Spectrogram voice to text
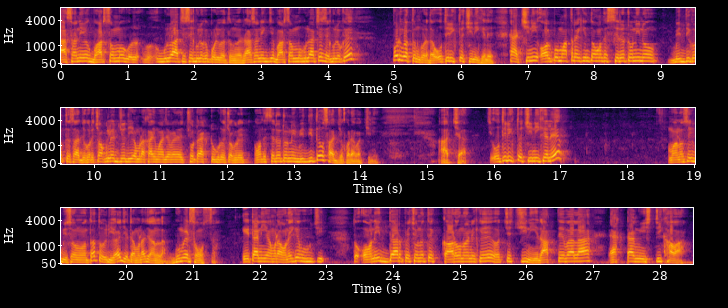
রাসায়নিক ভারসাম্যগুলো আছে সেগুলোকে পরিবর্তন করে রাসায়নিক যে ভারসাম্যগুলো আছে সেগুলোকে পরিবর্তন করে দেয় অতিরিক্ত চিনি খেলে। হ্যাঁ চিনি অল্প মাত্রায় কিন্তু আমাদের সেরোটোনিনও বৃদ্ধি করতে সাহায্য করে। চকলেট যদি আমরা খাই মাঝে মাঝে ছোটো এক টুকরো চকলেট, আমাদের সেরোটোনিন বৃদ্ধিতেও সাহায্য করে আবার চিনি। আচ্ছা অতিরিক্ত চিনি খেলে মানসিক বিষণ্ণতা তৈরি হয়, যেটা আমরা জানলাম। ঘুমের সমস্যা। এটা নিয়ে আমরা অনেকে ভুগছি। তো অনিদ্রার পেছনেতে কারণ অনেকে হচ্ছে চিনি। রাত্রেবেলা একটা মিষ্টি খাওয়া।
